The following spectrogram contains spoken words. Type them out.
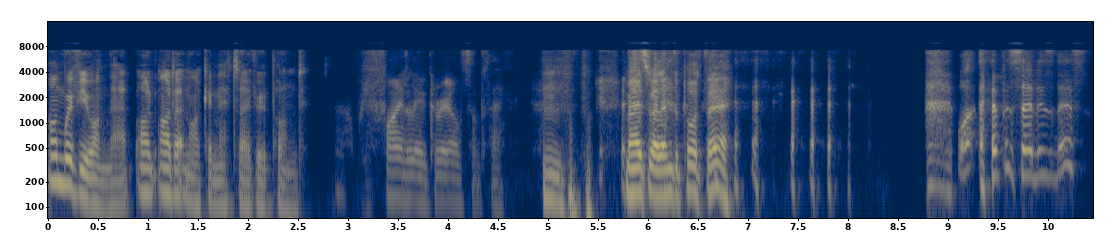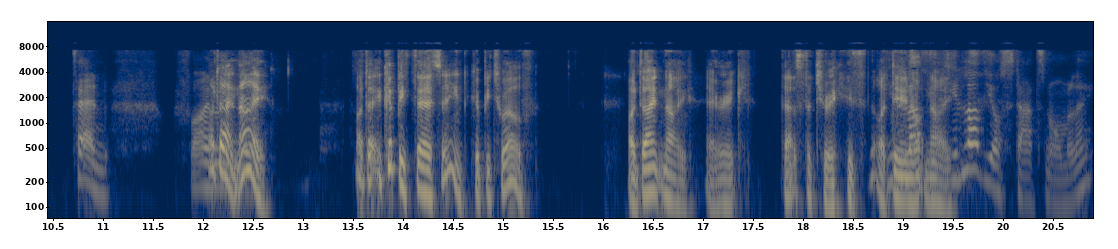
I'm with you on that. I, I don't like a net over a pond. We finally agree on something. Hmm. May as well end the pod there. what episode is this? Ten. Finally I don't know. I don't. It could be thirteen. It could be twelve. I don't know, Eric. That's the truth. I You do love, not know. You love your stats normally.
